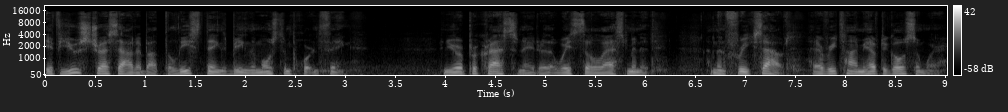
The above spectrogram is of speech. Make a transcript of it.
If you stress out about the least things being the most important thing, and you're a procrastinator that waits till the last minute, and then freaks out every time you have to go somewhere,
